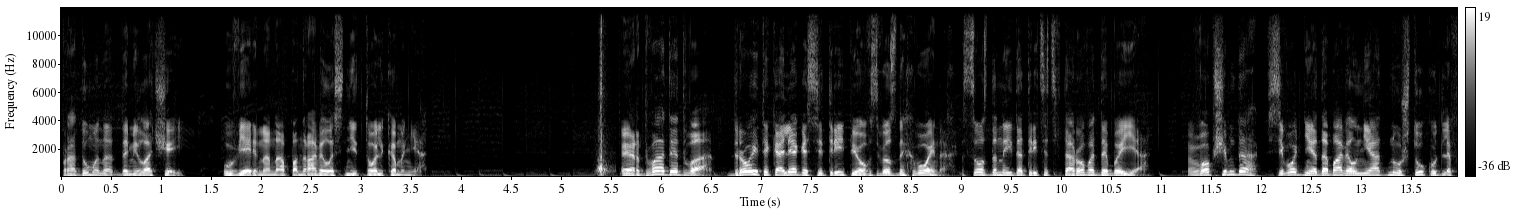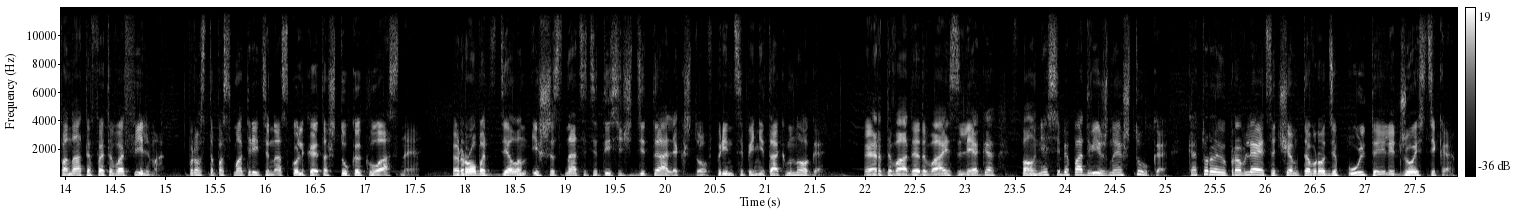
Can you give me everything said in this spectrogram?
продумана до мелочей. Уверен, она понравилась не только мне. R2-D2 – дроид и коллега C-3PO в Звездных войнах, созданный до 32-го ДБЯ. В общем, да, сегодня я добавил не одну штуку для фанатов этого фильма. Просто посмотрите, насколько эта штука классная. Робот сделан из 16 тысяч деталек, что в принципе не так много. R2-D2 из Лего – вполне себе подвижная штука, которая управляется чем-то вроде пульта или джойстика.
